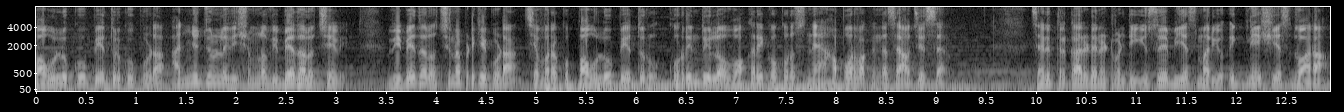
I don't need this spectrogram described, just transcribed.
పౌలుకు పేతురుకు కూడా అన్యజనుల విషయంలో విభేదాలు వచ్చేవి విభేదాలు వచ్చినప్పటికీ కూడా చివరకు పౌలు పేతురు కొరిందులో ఒకరికొకరు స్నేహపూర్వకంగా సేవ చేశారు. చరిత్రకారుడైనటువంటి యుసేబియస్ మరియు ఇగ్నేషియస్ ద్వారా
